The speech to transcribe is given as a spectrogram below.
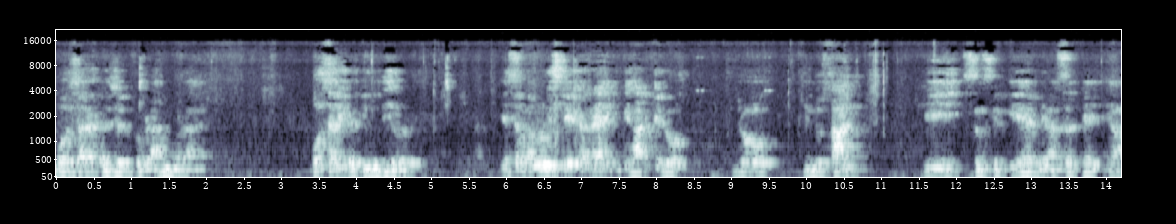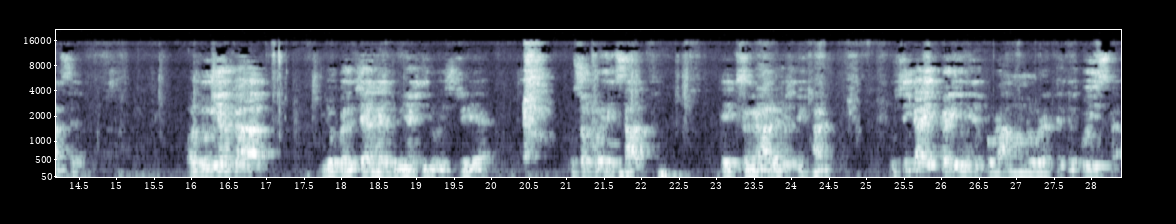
बहुत सारा कल्चरल प्रोग्राम हो रहा है। बहुत सारी गतिविधि हो रही है। ये सब हम लोग इसलिए कर रहे हैं कि बिहार के लोग, जो हिंदुस्तान की संस्कृति है, विरासत है, इतिहास है और दुनिया का जो कल्चर है, दुनिया की जो हिस्ट्री है उस सबको एक साथ, एक संग्रहालय में दिखाना उसी का एक कड़ी में प्रोग्राम हम लोग रखते थे क्विज का।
